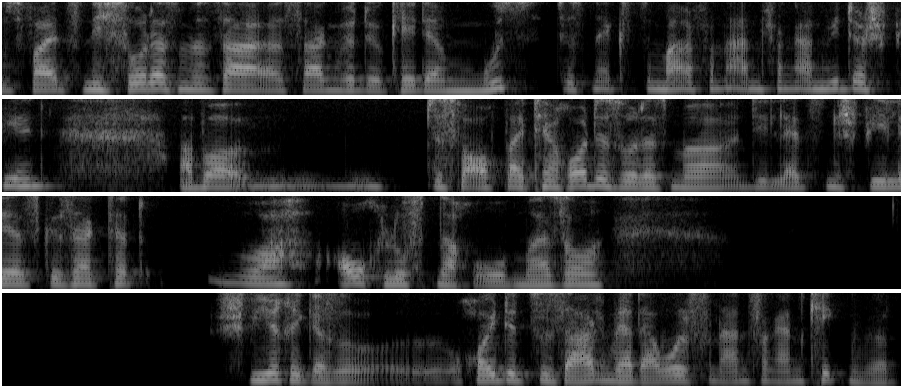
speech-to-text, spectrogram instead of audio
es war jetzt nicht so, dass man sa sagen würde, okay, der muss das nächste Mal von Anfang an wieder spielen. Aber mm, das war auch bei Terodde so, dass man die letzten Spiele jetzt gesagt hat, boah, auch Luft nach oben. Also schwierig. Also heute zu sagen, wer da wohl von Anfang an kicken wird.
